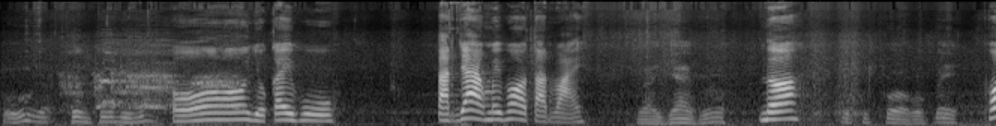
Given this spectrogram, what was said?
โอ้เครื่องพูดดีนะโอ้อยู่ใกล้ภู ตัดยากไหมพ่อตัดไหวายหลายยากแล้วเนอะก็ติดพ่อบอกได้พ่อ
